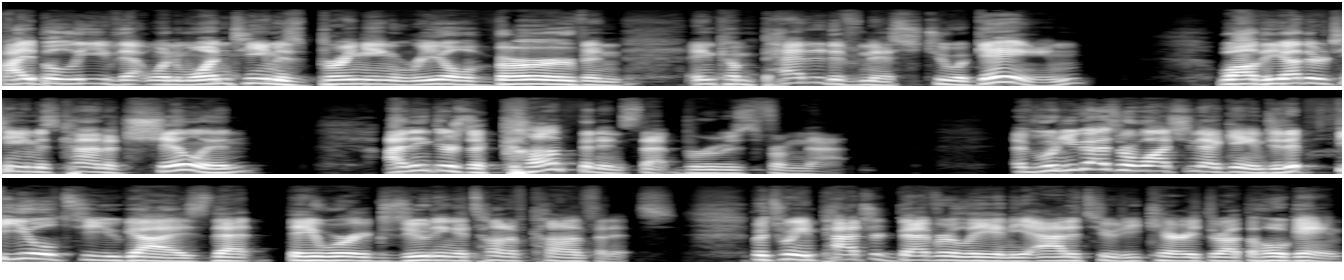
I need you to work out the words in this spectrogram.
I believe that when one team is bringing real verve and, and competitiveness to a game, while the other team is kind of chilling, I think there's a confidence that brews from that. When you guys were watching that game, did it feel to you guys that they were exuding a ton of confidence between Patrick Beverley and the attitude he carried throughout the whole game?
